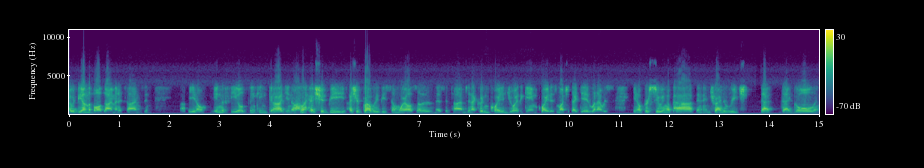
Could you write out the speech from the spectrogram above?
I would be on the ball diamond at times and uh, you know, in the field thinking, God, you know, like I should be, I should probably be somewhere else other than this at times. And I couldn't quite enjoy the game quite as much as I did when I was, you know, pursuing a path and, and trying to reach that, that goal. And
